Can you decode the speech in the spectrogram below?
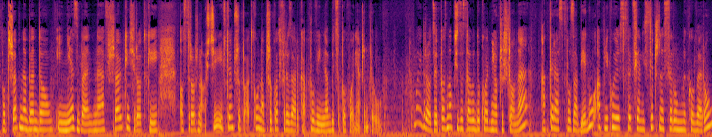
Potrzebne będą i niezbędne wszelkie środki ostrożności i w tym przypadku na przykład frezarka powinna być z pochłaniaczem pyłu. Moi drodzy, paznokcie zostały dokładnie oczyszczone, a teraz po zabiegu aplikuję specjalistyczne serum mykowerum,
